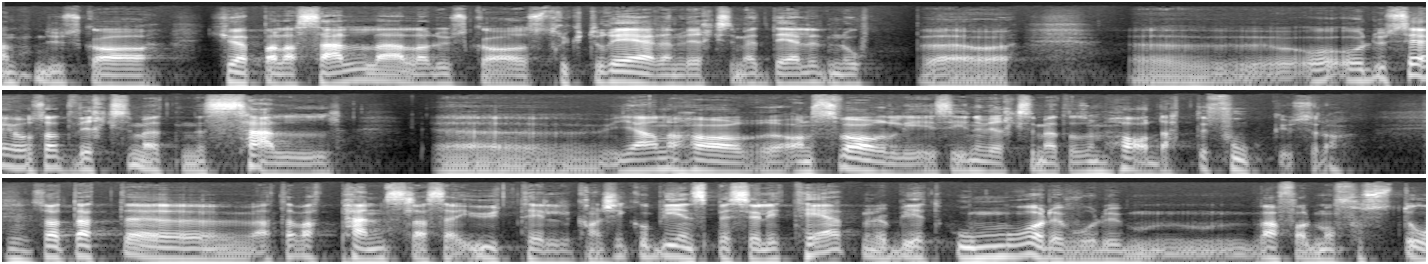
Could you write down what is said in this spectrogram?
Enten du skal kjøpe eller selge, eller du skal strukturere en virksomhet, dele den opp. Eh, og, og, du ser jo også at virksomhetene selv uh, gjerne har ansvarlige i sine virksomheter som har dette fokuset. da. Mm. Så at dette etter hvert pensler seg ut til kanskje ikke å bli en spesialitet, men å bli et område hvor du i hvert fall må forstå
